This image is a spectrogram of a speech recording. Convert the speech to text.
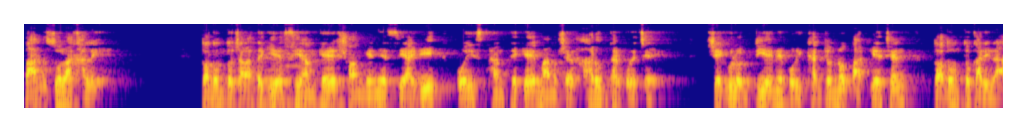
বাগজোলা খালে। তদন্ত চালাতে গিয়ে সিয়ামকে সঙ্গে নিয়ে সিআইডি ওই স্থান থেকে মানুষের হাড় উদ্ধার করেছে। সেগুলো ডিএনএ পরীক্ষার জন্য পাঠিয়েছেন তদন্তকারীরা।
